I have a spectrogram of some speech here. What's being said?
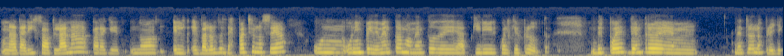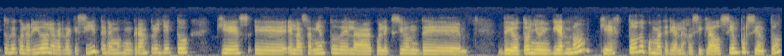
una, tarifa plana para que no el, el valor del despacho no sea un, un, impedimento al momento de adquirir cualquier producto. Después, dentro de, mm, dentro de los proyectos de colorido, la verdad que sí, tenemos un gran proyecto que es eh, el lanzamiento de la colección de, de otoño-invierno, que es todo con materiales reciclados 100%.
